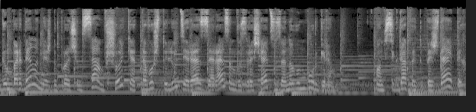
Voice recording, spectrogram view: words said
Гамбарделло, между прочим, сам в шоке от того, что люди раз за разом возвращаются за новым бургером. Он всегда предупреждает их,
